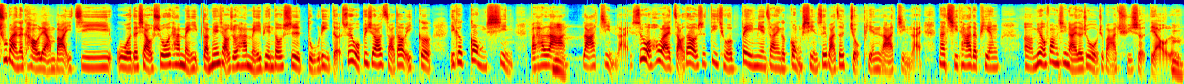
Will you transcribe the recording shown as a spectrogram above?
出版的考量吧，以及我的小说，它每一短篇小说，它每一篇都是独立的，所以我必须要找到一个一个共性，把它拉、嗯拉进来，所以我后来找到的是地球的背面这样一个共性，所以把这九篇拉进来。那其他的篇呃没有放进来的，就我就把它取舍掉了。嗯，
